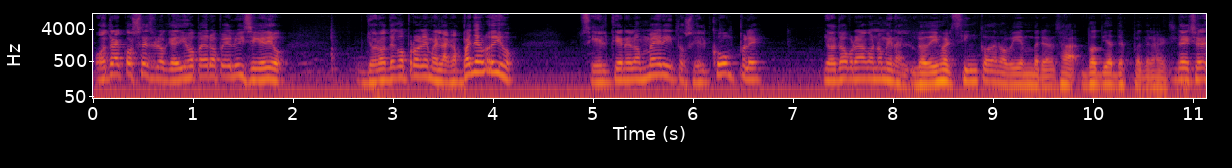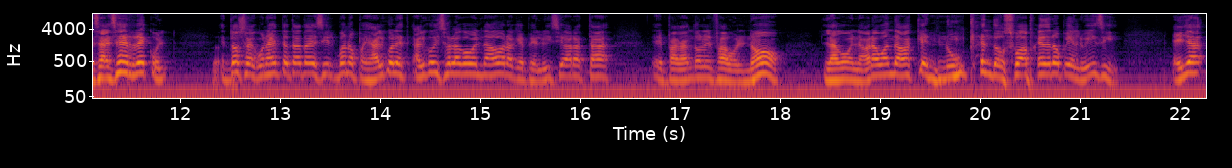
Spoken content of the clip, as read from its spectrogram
Otra cosa es lo que dijo Pedro Pierluisi, que dijo, yo no tengo problema, en la campaña lo dijo, si él tiene los méritos, si él cumple, yo no tengo problema con nominarlo. Lo dijo el 5 de noviembre, o sea, dos días después de la De elección. hecho, o sea, ese es el récord. Entonces, alguna gente trata de decir, bueno, pues algo, le- algo hizo la gobernadora que Pierluisi ahora está eh, pagándole el favor. No, La gobernadora Wanda Vázquez nunca endosó a Pedro Pierluisi. Ella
